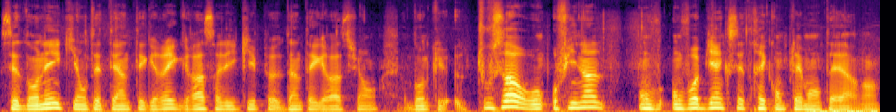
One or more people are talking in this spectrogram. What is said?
ces données qui ont été intégrées grâce à l'équipe d'intégration. Donc tout ça, au, final, on, voit bien que c'est très complémentaire. Hein.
